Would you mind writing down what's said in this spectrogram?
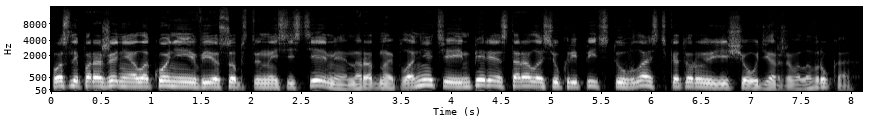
После поражения Лаконии в ее собственной системе, на родной планете, империя старалась укрепить ту власть, которую еще удерживала в руках.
